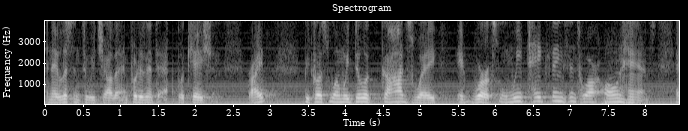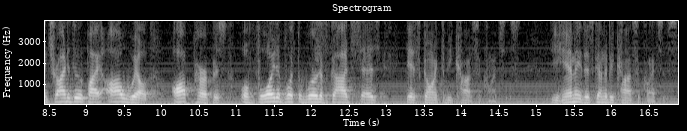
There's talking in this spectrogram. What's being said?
and they listen to each other and put it into application, right? Because when we do it God's way, it works. When we take things into our own hands and try to do it by our will, our purpose, or void of what the Word of God says, there's going to be consequences. Do you hear me? There's going to be consequences.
